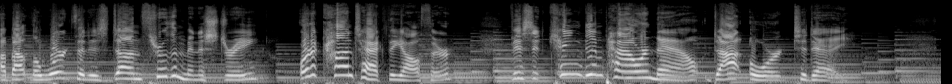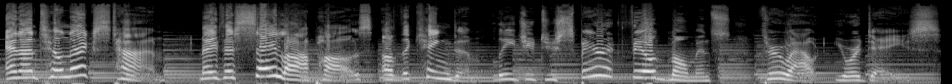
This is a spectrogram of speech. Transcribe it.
about the work that is done through the ministry, or to contact the author, visit kingdompowernow.org today. And until next time, may the Selah pause of the kingdom lead you to spirit filled moments throughout your days.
